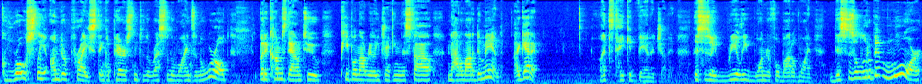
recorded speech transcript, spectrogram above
grossly underpriced in comparison to the rest of the wines in the world. But it comes down to people not really drinking this style, not a lot of demand. I get it. Let's take advantage of it. This is a really wonderful bottle of wine. This is a little bit more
